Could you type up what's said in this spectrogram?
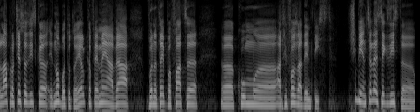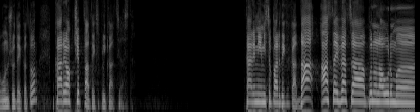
la proces a zis că nu a bătut-o el, că femeia avea vânătăi pe față uh, cum uh, ar fi fost la dentist. Și bineînțeles există un judecător care a acceptat explicația asta. Care mie mi se pare de căcat. Da, asta e viața până la urmă...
